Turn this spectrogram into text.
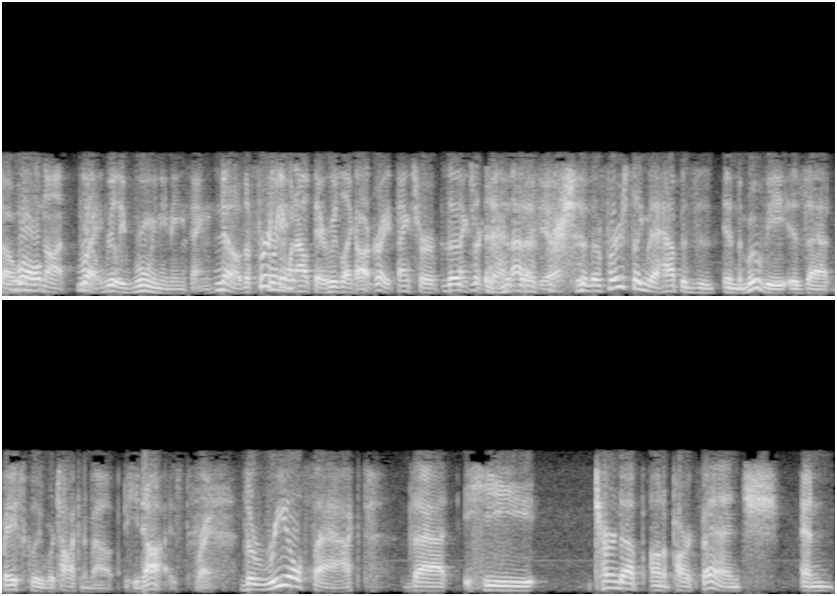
so Well, it's not you know, really ruining anything. no, the first for thing, anyone out there who's like, "Oh, great, thanks for the, thanks for killing that the, idea." First, the first thing that happens in the movie is that basically we're talking about he dies. Right. The real fact that he turned up on a park bench and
